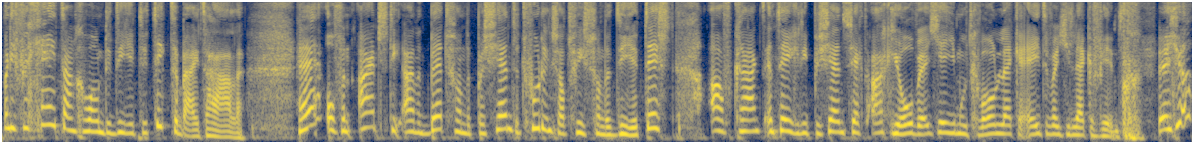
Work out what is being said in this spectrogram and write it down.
Maar die vergeet dan gewoon de diëtetiek erbij te halen. Hè? Of een arts die aan het bed van de patiënt... het voedingsadvies van de diëtist af en tegen die patiënt zegt: Ach joh, weet je, je moet gewoon lekker eten wat je lekker vindt. weet je?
